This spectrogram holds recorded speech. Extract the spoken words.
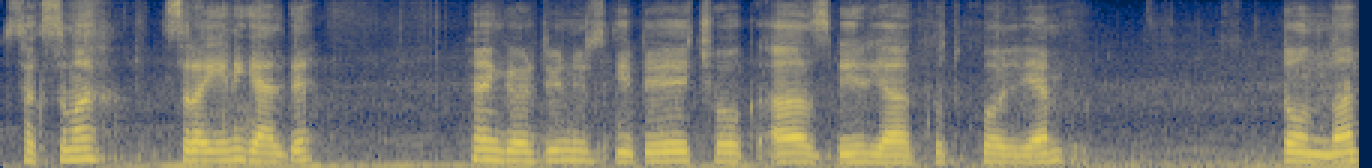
saksıma sıra yeni geldi. Ben gördüğünüz gibi çok az bir yakut kolyem dondan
